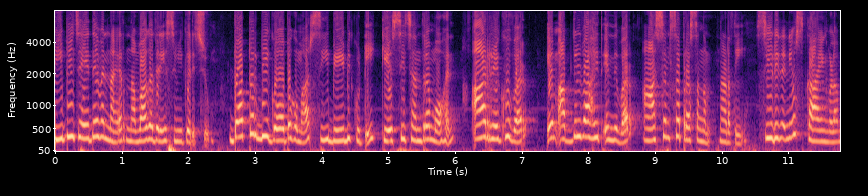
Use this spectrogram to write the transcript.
വി ബി ജയദേവൻ നായർ നവാഗതരെ സ്വീകരിച്ചു. Doctor B Gopakumar C Babykutty K C Chandramohan R രഘുവർ എം അബ്ദുൽ വാഹിദ് എന്നിവർ ആശംസ പ്രസംഗം നടത്തി. C news Kayamkulam.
